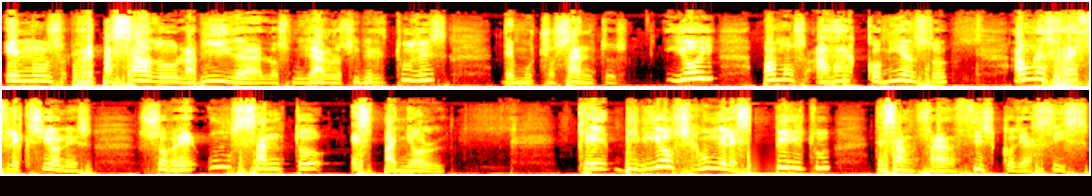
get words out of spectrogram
Hemos repasado la vida, los milagros y virtudes de muchos santos, y hoy vamos a dar comienzo a unas reflexiones sobre un santo español, que vivió según el espíritu de San Francisco de Asís,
